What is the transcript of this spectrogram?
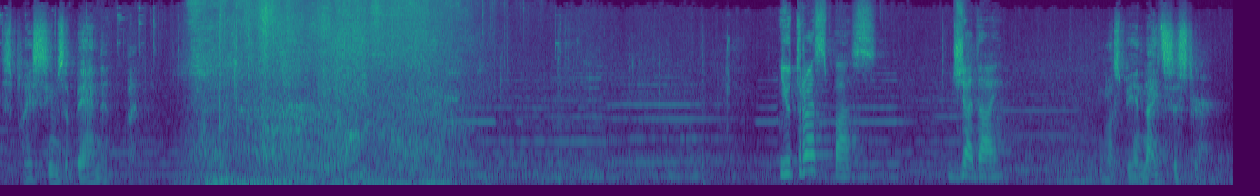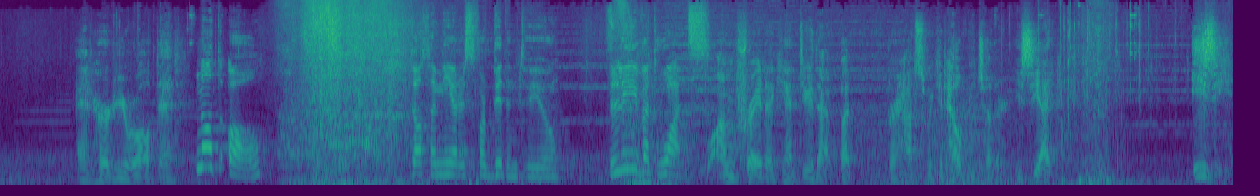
This place seems abandoned, but... You trespass, Jedi. You must be a Night Sister. I had heard you were all dead. Not all. Dathomir is forbidden to you. Leave at once. Well, I'm afraid I can't do that, but perhaps we could help each other. You see, I... Easy.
